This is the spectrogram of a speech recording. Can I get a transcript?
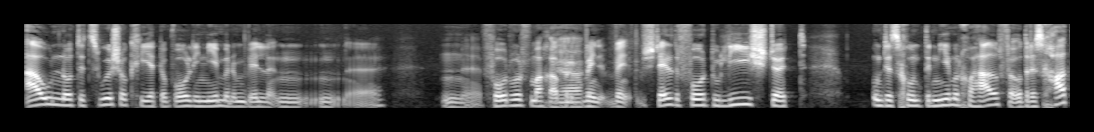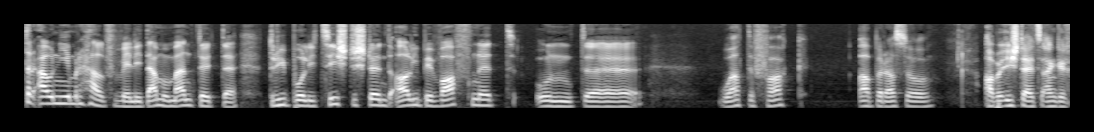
auch noch dazu schockiert, obwohl ich niemandem will einen, einen, äh, einen Vorwurf machen. Aber Ja. wenn, wenn, stell dir vor, du liegst dort und es kommt dir niemand helfen. Oder es kann dir auch niemand helfen, weil in dem Moment dort drei Polizisten stehen, alle bewaffnet und äh, what the fuck. Aber also, Aber ist der jetzt eigentlich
